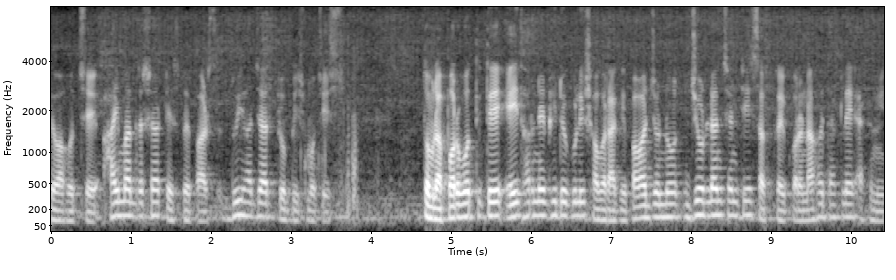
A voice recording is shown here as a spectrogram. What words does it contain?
দেওয়া হচ্ছে হাই মাদ্রাসা টেস্ট পেপার্স দুই হাজার চব্বিশ পঁচিশ। তোমরা পরবর্তীতে এই ধরনের ভিডিওগুলি সবার আগে পাওয়ার জন্য জোরল্যান চ্যানেলটি সাবস্ক্রাইব করা না হয়ে থাকলে এখনই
